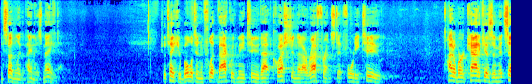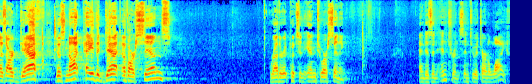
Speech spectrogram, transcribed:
and suddenly the payment is made. If you'll take your bulletin and flip back with me to that question that I referenced at 42. Heidelberg Catechism, it says, Our death does not pay the debt of our sins Rather, it puts an end to our sinning and is an entrance into eternal life.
